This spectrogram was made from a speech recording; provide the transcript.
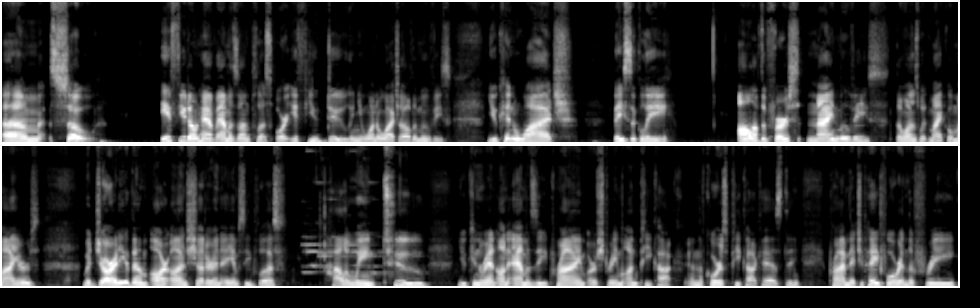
Um, so if you don't have Amazon Plus, or if you do and you want to watch all the movies, you can watch basically all of the first nine movies, the ones with Michael Myers. Majority of them are on Shudder and AMC Plus. Halloween 2 you can rent on Amazon Prime or stream on Peacock. And of course, Peacock has the Prime that you pay for and the free.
